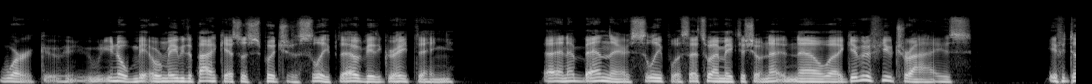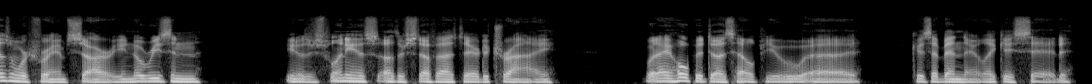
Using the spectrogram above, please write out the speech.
work? You know, or maybe the podcast will just put you to sleep. That would be the great thing. And I've been there, sleepless. That's why I make the show. Now, now uh, give it a few tries. If it doesn't work for you, I'm sorry. No reason, you know, there's plenty of other stuff out there to try. But I hope it does help you, because uh, I've been there, like I said.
